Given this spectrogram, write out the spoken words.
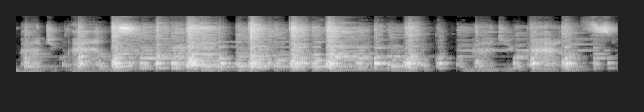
Magic pants. Magic pants.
